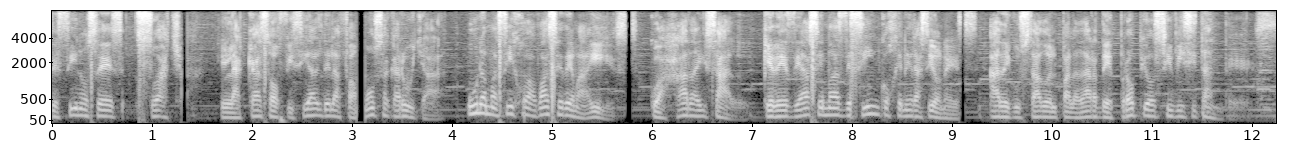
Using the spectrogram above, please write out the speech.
destinos es Soacha, la casa oficial de la famosa carulla, un amasijo a base de maíz, cuajada y sal, que desde hace más de cinco generaciones ha degustado el paladar de propios y visitantes.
